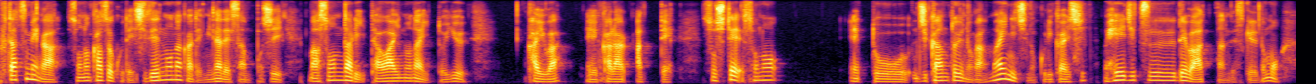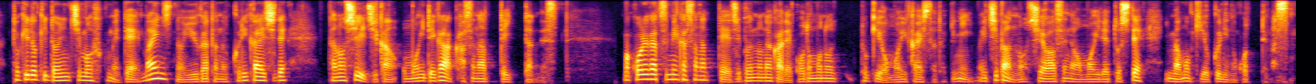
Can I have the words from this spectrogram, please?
2つ目がその家族で自然の中で皆で散歩し、まあ、遊んだりたわいのないという会話からあって、そしてそのえっと、時間というのが毎日の繰り返し、平日ではあったんですけれども、時々土日も含めて毎日の夕方の繰り返しで楽しい時間、思い出が重なっていったんです。まあ、これが積み重なって自分の中で子供の時を思い返した時に、一番の幸せな思い出として今も記憶に残っています。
